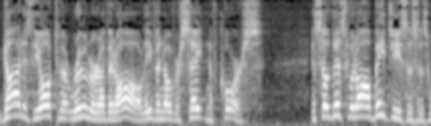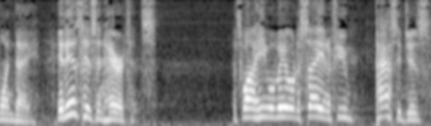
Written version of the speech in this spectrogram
God is the ultimate ruler of it all, even over Satan, of course. And so this would all be Jesus's one day. It is his inheritance. That's why he will be able to say in a few passages,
